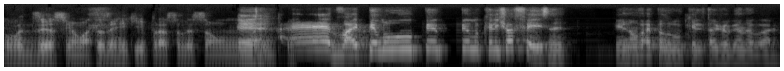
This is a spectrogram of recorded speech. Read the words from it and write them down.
Eu vou dizer assim, o Matheus Henrique ir pra seleção É. olímpica. É, vai pelo, pe- pelo que ele já fez, né? Ele não vai pelo que ele tá jogando agora.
